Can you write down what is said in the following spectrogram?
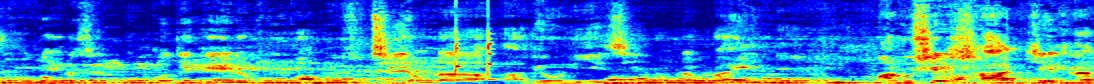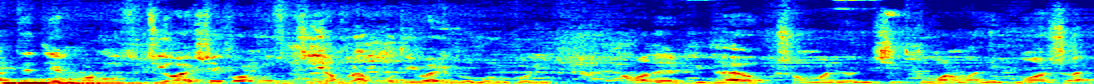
যুব কংগ্রেসের পক্ষ থেকে এরকম কর্মসূচি আমরা আগেও নিয়েছি, আমরা প্রায় মানুষের সাহায্যের রাখতে যে কর্মসূচি হয়, সেই কর্মসূচি আমরা প্রতিবারই গ্রহণ করি। আমাদের বিধায়ক সম্মানীয় নিশীত কুমার মালিক মহাশয়,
